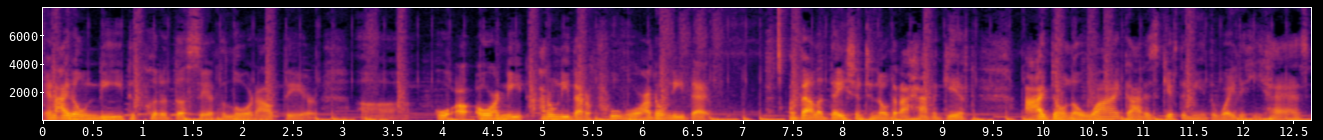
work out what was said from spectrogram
And I don't need to put a thus saith the Lord out there. Uh, or, or I need I don't need that approval or I don't need that validation to know that I have a gift. I don't know why God has gifted me the way that He has,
